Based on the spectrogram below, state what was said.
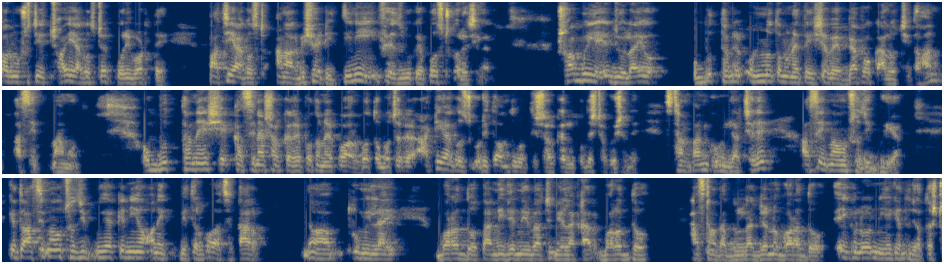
কর্মসূচি ছয় আগস্টের পরিবর্তে পাঁচই আগস্ট আনার বিষয়টি তিনি ফেসবুকে পোস্ট করেছিলেন। সব মিলিয়ে জুলাই অভ্যুত্থানের অন্যতম নেতা হিসেবে ব্যাপক আলোচিত হন আসিফ মাহমুদ। অভ্যুত্থানে শেখ হাসিনা সরকারের পতনের পর গত বছরের আটই আগস্ট গঠিত অন্তর্বর্তী সরকারের উপদেষ্টা পরিষদে স্থান পান কুমিল্লার ছেলে আসিফ মাহমুদ সজীব ভুইয়া। কিন্তু আসিফ মাহমুদ সজীব ভুইয়াকে নিয়ে অনেক বিতর্ক আছে। তার কুমিল্লায় বরাদ্দ, তার নিজের নির্বাচনী এলাকার বরাদ্দ, হাসনাত আবদুল্লাহর জন্য বরাদ্দ, এইগুলো নিয়ে কিন্তু যথেষ্ট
